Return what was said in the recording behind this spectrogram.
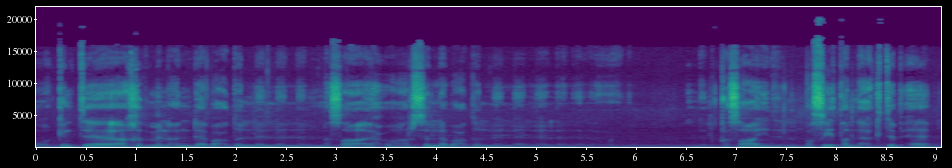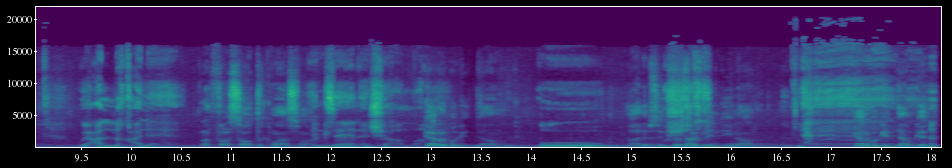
وكنت أخذ من عنده بعض ال- ال- ال- النصائح وأرسل له بعض ال- ال- ال- ال- القصايد البسيطة اللي أكتبها ويعلق عليها. رفع صوتك ما أسمعك. إنزين إن شاء الله. قربة قدامك. و هذا ب والشخص- 76 دينار. قرب قدام قرب.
